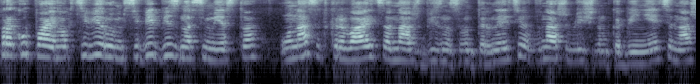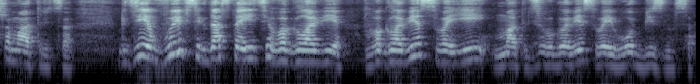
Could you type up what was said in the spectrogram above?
прокупаем, активируем себе бизнес-место, у нас открывается наш бизнес в интернете, в нашем личном кабинете, наша матрица, где вы всегда стоите во главе, во главе своей матрицы, во главе своего бизнеса.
